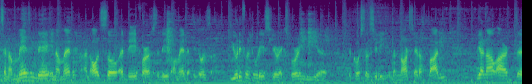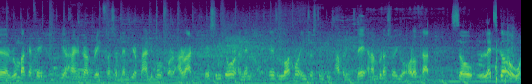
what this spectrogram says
It's an amazing day in Amed and also a day for us to leave Amed. It was beautiful two days here exploring the, uh, the coastal city in the north side of Bali. We are now at the Roomba Cafe. We are trying to grab breakfast and then we are planning to go for Arak tasting tour and then there's a lot more interesting things happening today and I'm gonna show you all of that. So let's go!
